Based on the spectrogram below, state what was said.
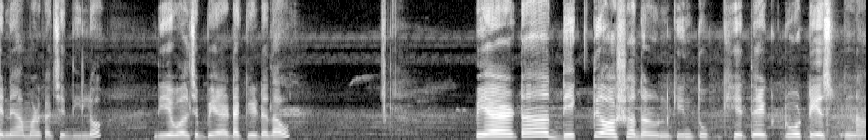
এনে আমার কাছে দিল। দিয়ে বলছে, পেয়ারাটা কেটে দাও। পেয়ারাটা দেখতে অসাধারণ, কিন্তু খেতে একটুও টেস্ট না।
